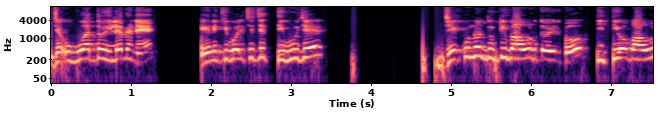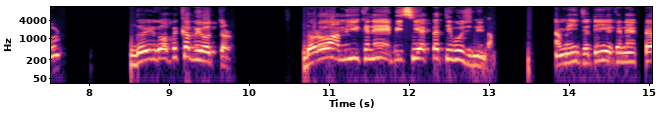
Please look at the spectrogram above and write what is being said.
যে উপপাদ্য ইলেভেনে এখানে কি বলছে যে ত্রিভুজের যে কোনো দুটি বাহুর দৈর্ঘ্য, তৃতীয় বাহুর দৈর্ঘ্য অপেক্ষা বৃহত্তর। ধরো আমি এখানে এবিসি একটা ত্রিভুজ নিলাম। আমি যদি এখানে একটা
